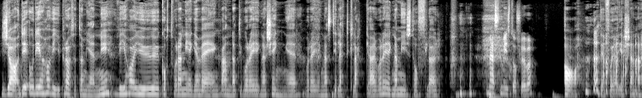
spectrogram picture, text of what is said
Ja, det, och det har vi ju pratat om Jenny. Vi har ju gått våran egen väg, vandrat i våra egna kängor, våra egna stilettklackar, våra egna mystofflor. Mest mystofflor va? Ja, det får jag erkänna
